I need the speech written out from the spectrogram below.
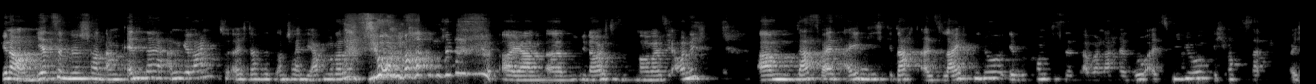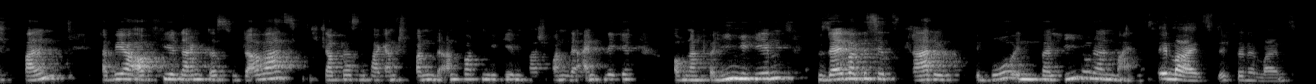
Genau, jetzt sind wir schon am Ende angelangt. Ich darf jetzt anscheinend die Abmoderation machen. ah ja, äh, wie genau ich das mal weiß ich auch nicht. Ähm, das war jetzt eigentlich gedacht als Live-Video. Ihr bekommt es jetzt aber nachher so als Video. Ich hoffe, es hat euch gefallen. Tabea, auch vielen Dank, dass du da warst. Ich glaube, du hast ein paar ganz spannende Antworten gegeben, ein paar spannende Einblicke auch nach Berlin gegeben. Du selber bist jetzt gerade wo? In Berlin oder in Mainz? In Mainz. Ich bin in Mainz.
